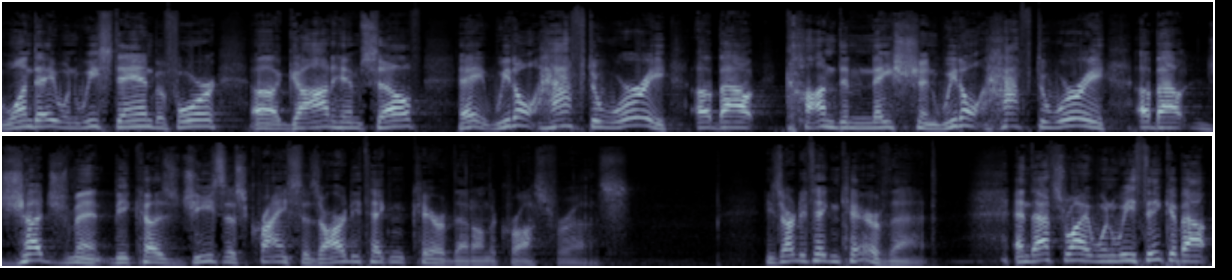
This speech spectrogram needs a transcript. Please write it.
One day when we stand before uh, God Himself, hey, we don't have to worry about condemnation. We don't have to worry about judgment because Jesus Christ has already taken care of that on the cross for us. He's already taken care of that. And that's why when we think about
